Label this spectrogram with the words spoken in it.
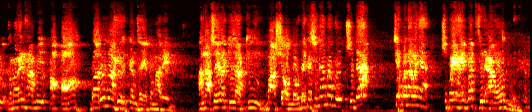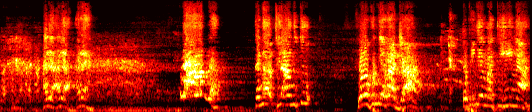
bu, kemarin hamil. Oh, oh, baru melahirkan saya kemarin. Anak saya laki-laki, masya Allah. Udah kasih nama bu, sudah? Siapa namanya? Supaya hebat Fir'aun. Ada, ada, ada. Tidak ada. Karena Fir'aun itu, walaupun dia raja, tapi dia mati hina.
